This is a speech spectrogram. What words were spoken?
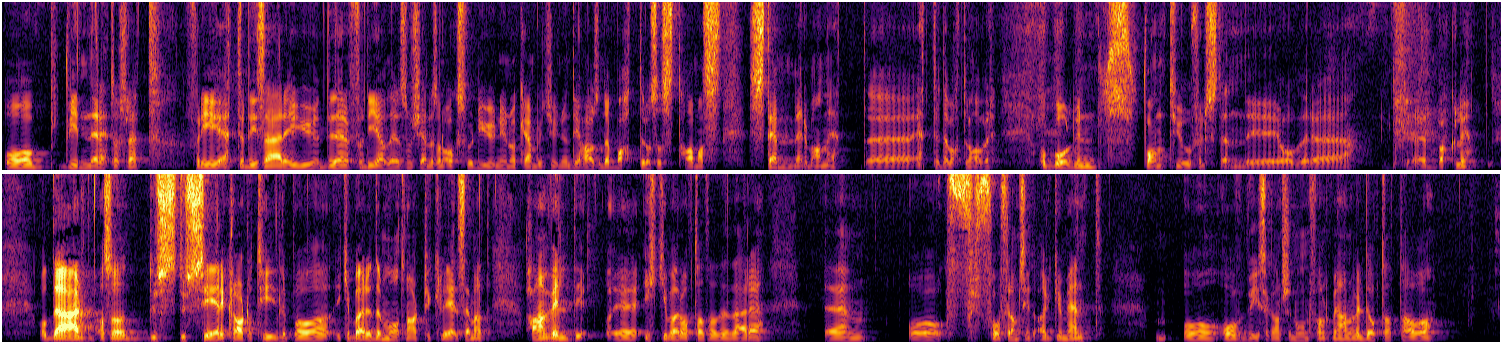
og vinner, rett og slett. Fordi etter disse her, for de av dere som kjenner sånn Oxford Union og Cambridge Union, de har sånne debatter, og så man, stemmer man et, uh, etter debatten er over. Og Baldwin vant jo fullstendig over uh, Buckley. Og det er, altså, du, du, ser det klart og tydelig på ikke bare den måten han artikulerer seg, men at han er veldig eh, ikke bare opptatt av det derre å få fram sitt argument og overbevise kanskje noen folk, men han er veldig opptatt av å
